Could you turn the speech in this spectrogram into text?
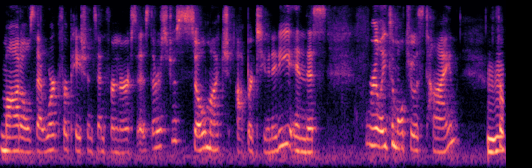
models that work for patients and for nurses. There's just so much opportunity in this really tumultuous time mm-hmm. for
